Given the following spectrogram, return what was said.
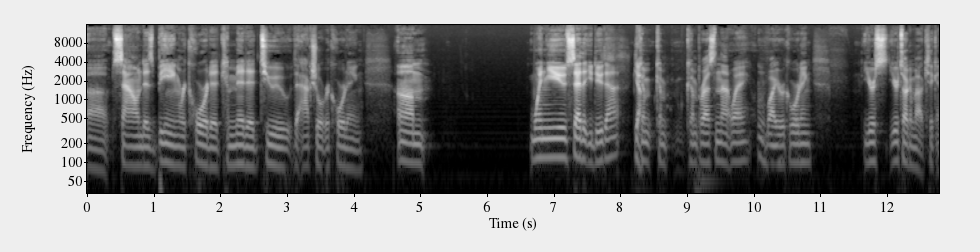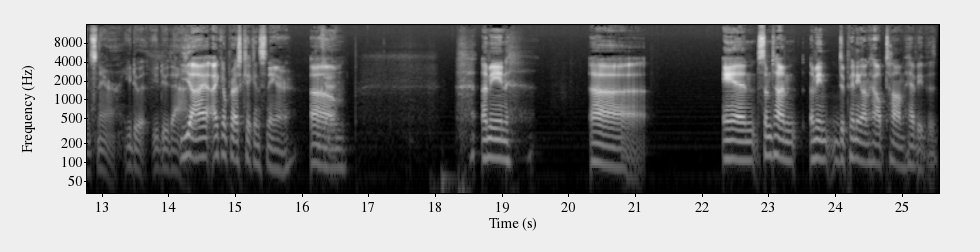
uh, sound is being recorded, committed to the actual recording. Um, when you say that you do that, Yeah. com- com- compress in that way while you're recording, you're you're talking about kick and snare. You do it. You do that. Yeah, I, I compress kick and snare. Um, I mean, uh, and sometimes, I mean, depending on how tom heavy the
